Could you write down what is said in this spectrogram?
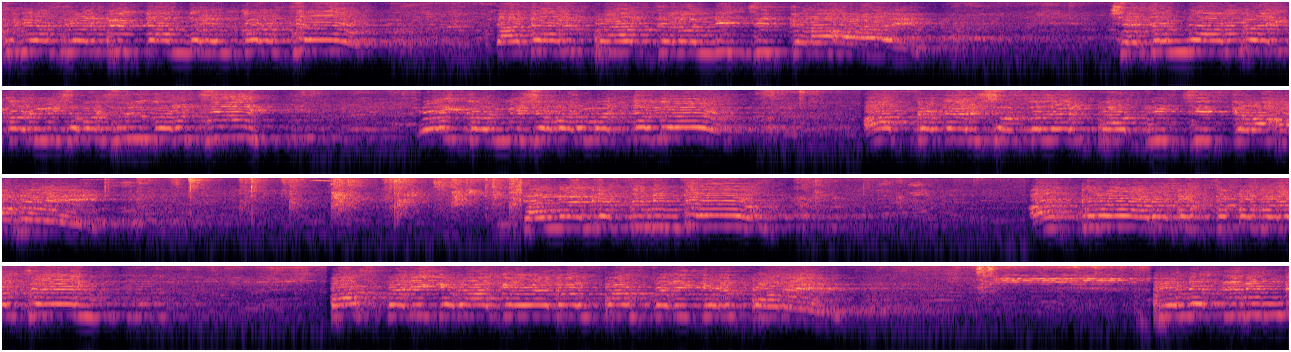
খুনিয়াসের বিরুদ্ধে আন্দোলন করেছে তাদের পথ যেন নিশ্চিত করা হয়। সেজন্য আমরা এই কর্মী সভা শুরু করেছি। এই কর্মী সভার মাধ্যমে আপনাদের সকলের পথ নিশ্চিত করা হবে। পাঁচ তারিখের আগে এবং পাঁচ তারিখের পরে। নেতৃবৃন্দ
